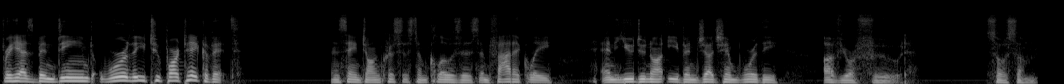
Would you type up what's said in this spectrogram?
for he has been deemed worthy to partake of it. And St. John Chrysostom closes emphatically, and you do not even judge him worthy of your food. So some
